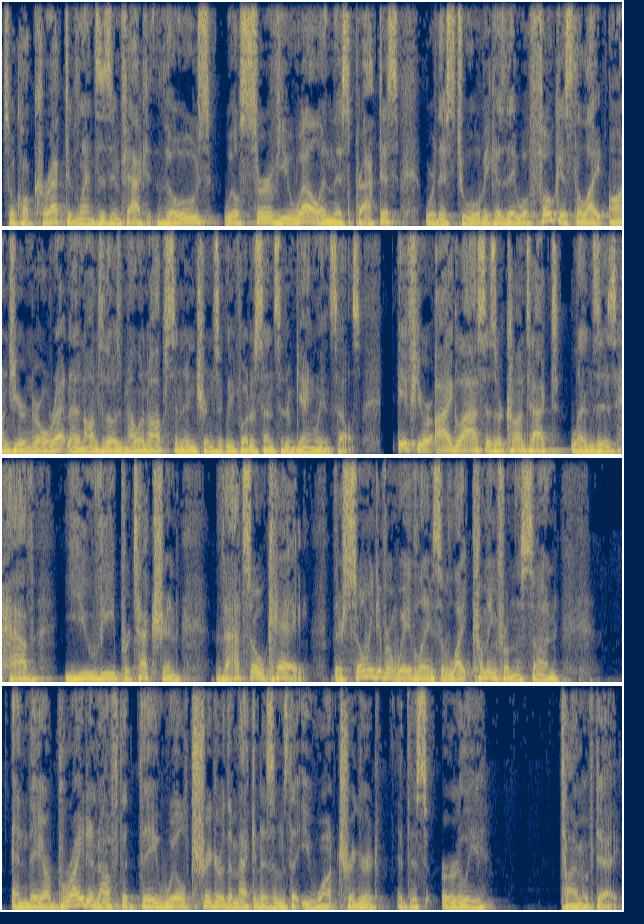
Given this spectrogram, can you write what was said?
so-called corrective lenses. In fact, those will serve you well in this practice or this tool because they will focus the light onto your neural retina and onto those melanopsin intrinsically photosensitive ganglion cells. if your eyeglasses or contact lenses have UV protection, that's okay. There's so many different wavelengths of light coming from the sun and they are bright enough that they will trigger the mechanisms that you want triggered at this early time of day.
